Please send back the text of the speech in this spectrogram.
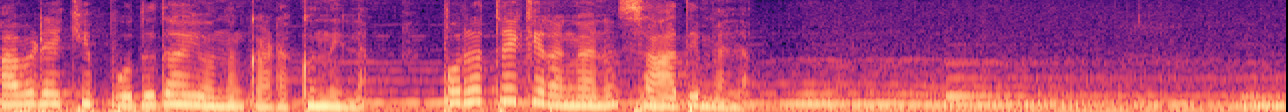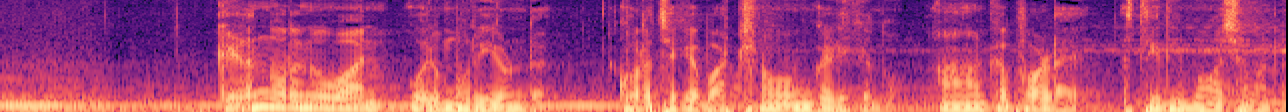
അവിടേക്ക് പുതുതായി ഒന്നും കടക്കുന്നില്ല. പുറത്തേക്കിറങ്ങാനും സാധ്യമല്ല. കിടന്നുറങ്ങുവാൻ ഒരു മുറിയുണ്ട്. കുറച്ചൊക്കെ ഭക്ഷണവും കഴിക്കുന്നു. ആകെപ്പാടെ സ്ഥിതി മോശമല്ല.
